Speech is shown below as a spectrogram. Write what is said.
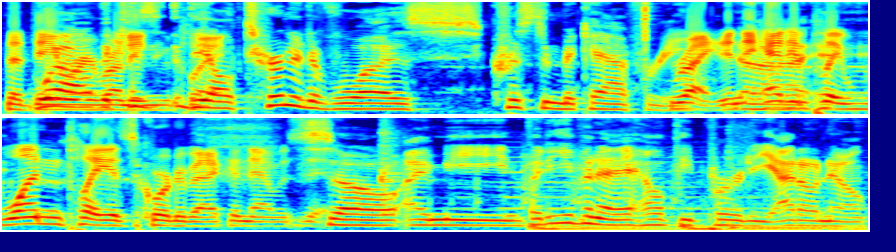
that they well, were running the the, alternative was Christian McCaffrey. right, and they had him Uh, play one play as a quarterback, and that was it. So I mean, but even a healthy Purdy, I don't know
